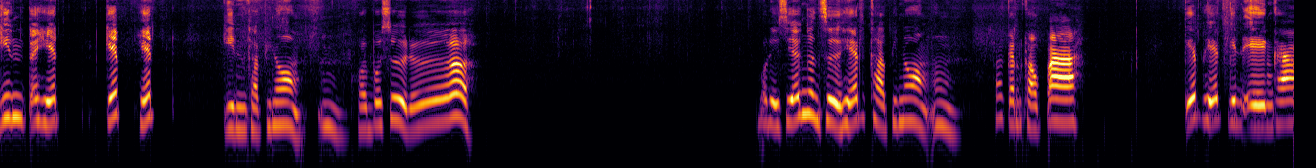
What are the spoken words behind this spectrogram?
กินแต่เฮ็ด เก็บเฮ็ด กินค่ะพี่น้อง อืมคอยบ่ซื้อเด้อบ่ได้เสียเงินซื้อเฮ็ดค่ะพี่น้อง อืมพากันเข้าป่าเก็บเฮ็ดกินเองค่ะ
